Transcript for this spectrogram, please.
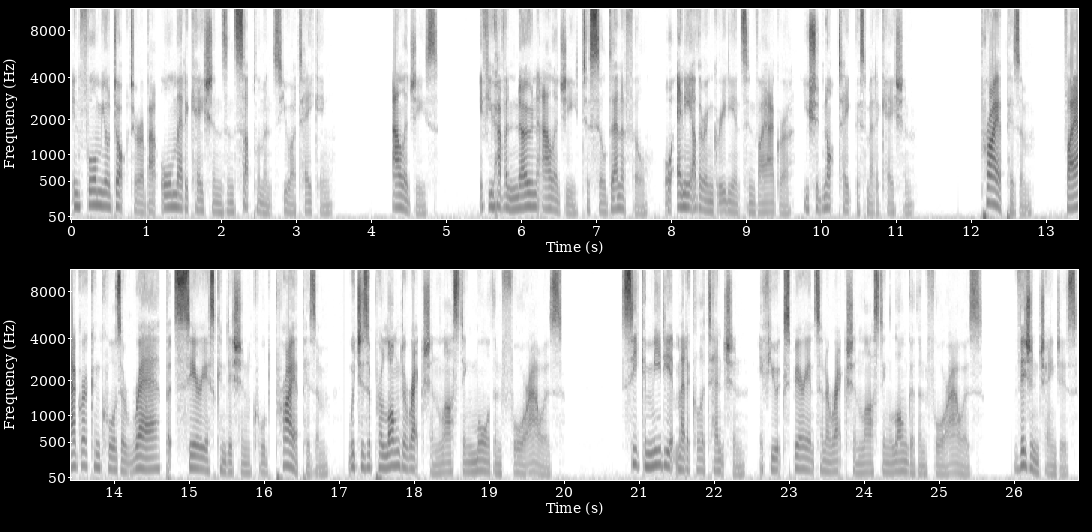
Inform your doctor about all medications and supplements you are taking. Allergies. If you have a known allergy to sildenafil or any other ingredients in Viagra, you should not take this medication. Priapism. Viagra can cause a rare but serious condition called priapism, which is a prolonged erection lasting more than four hours. Seek immediate medical attention if you experience an erection lasting longer than four hours. Vision changes.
